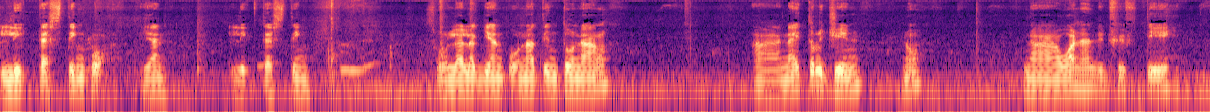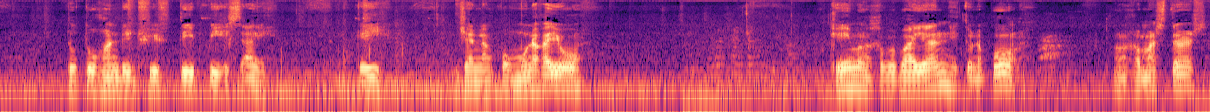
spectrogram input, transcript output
leak testing po. Yan. Leak testing. So lalagyan po natin to ng uh, nitrogen no na 150 to 250 psi. Okay. Diyan lang po muna kayo. Okay mga kababayan, ito na po. Mga kamasters.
